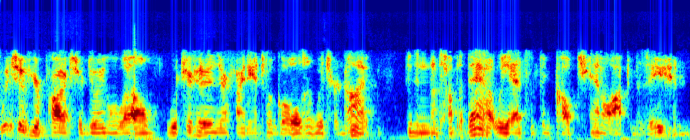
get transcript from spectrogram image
which of your products are doing well, which are hitting their financial goals, and which are not. And then on top of that, we add something called channel optimization,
